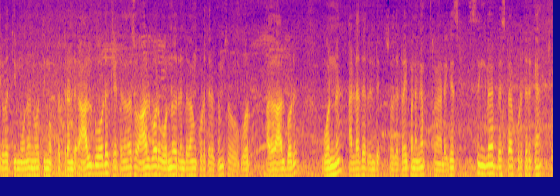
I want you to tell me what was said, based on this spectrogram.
இருபத்தி மூணு நூற்றி முப்பத்தி ரெண்டு. ஆல்போர்டு கேட்டதுனால ஸோ ஆல்போர்டு ஒன்று ரெண்டு தான் கொடுத்துருக்கும். ஸோ ஒரு அதாவது ஆல்போர்டு ஒன்று அல்லது ரெண்டு. ஸோ அதை ட்ரை பண்ணுங்கள் ஸோ என்னோடய கெஸ்டிங்கில் பெஸ்ட்டாக கொடுத்துருக்கேன். ஸோ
